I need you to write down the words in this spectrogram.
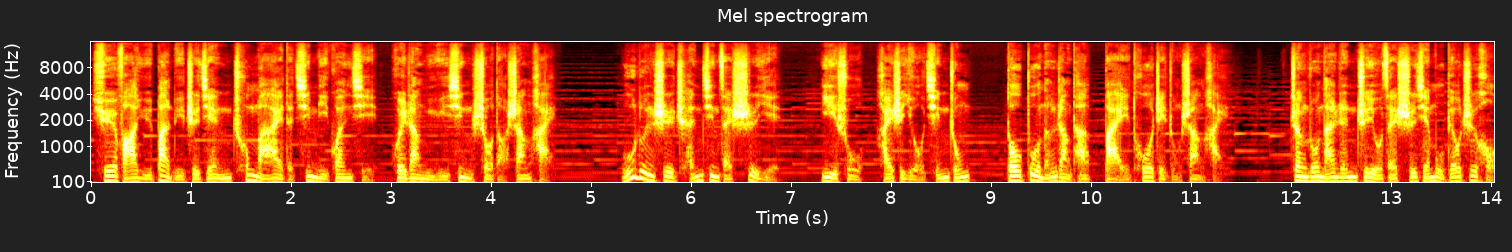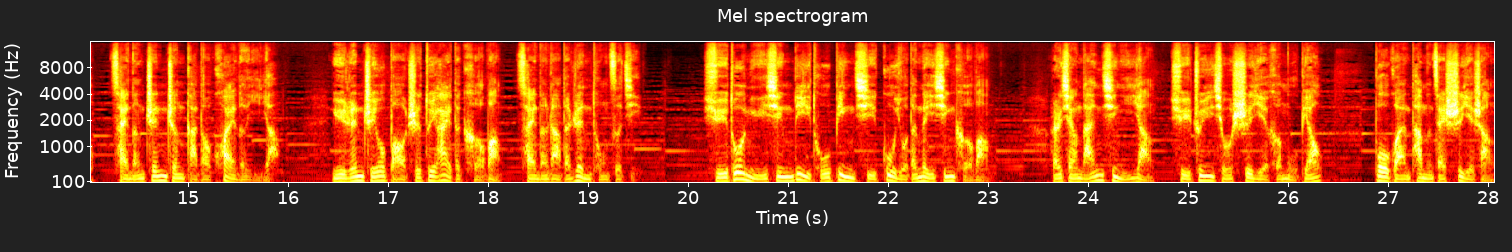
缺乏与伴侣之间充满爱的亲密关系会让女性受到伤害，无论是沉浸在事业、艺术还是友情中，都不能让他摆脱这种伤害。正如男人只有在实现目标之后才能真正感到快乐一样，女人只有保持对爱的渴望，才能让她认同自己。许多女性力图摒弃固有的内心渴望，而像男性一样去追求事业和目标。不管他们在事业上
